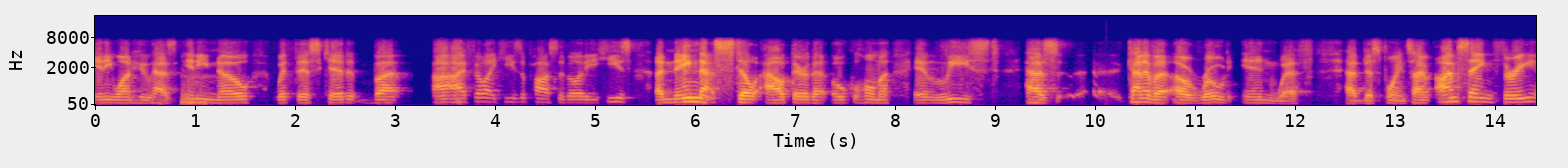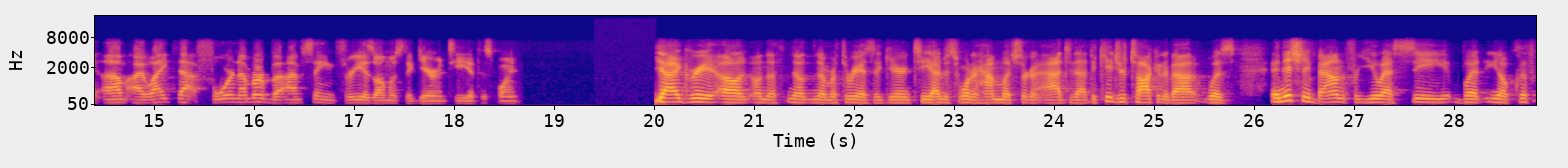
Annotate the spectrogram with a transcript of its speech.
anyone who has any know with this kid, but I feel like he's a possibility. He's a name that's still out there that Oklahoma at least has kind of a, a road in with at this point in time. I'm saying three. Um, I like that four number, but I'm saying three is almost a guarantee at this point. Yeah, I agree on, on the no, number three as a guarantee. I'm just wondering how much they're going to add to that. The kid you're talking about was initially bound for USC, but you know Cliff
